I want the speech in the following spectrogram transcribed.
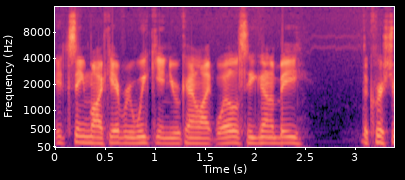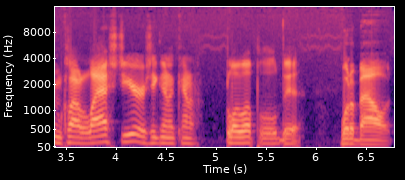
it seemed like every weekend you were kind of like, well, is he going to be the Christian MacLeod of last year, or is he going to kind of blow up a little bit? What about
